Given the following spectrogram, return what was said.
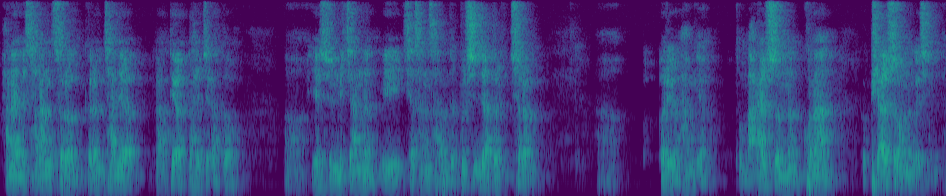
하나님의 사랑스러운 그런 자녀가 되었다 할지라도 어, 예수 믿지 않는 이 세상 사람들, 불신자들처럼 어, 어려운 환경, 또 말할 수 없는 고난, 그 피할 수 없는 것입니다.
